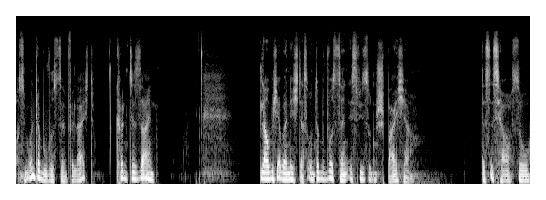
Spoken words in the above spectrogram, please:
Aus dem Unterbewusstsein vielleicht? Könnte sein. Glaube ich aber nicht. Das Unterbewusstsein ist wie so ein Speicher. Das ist ja auch so,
